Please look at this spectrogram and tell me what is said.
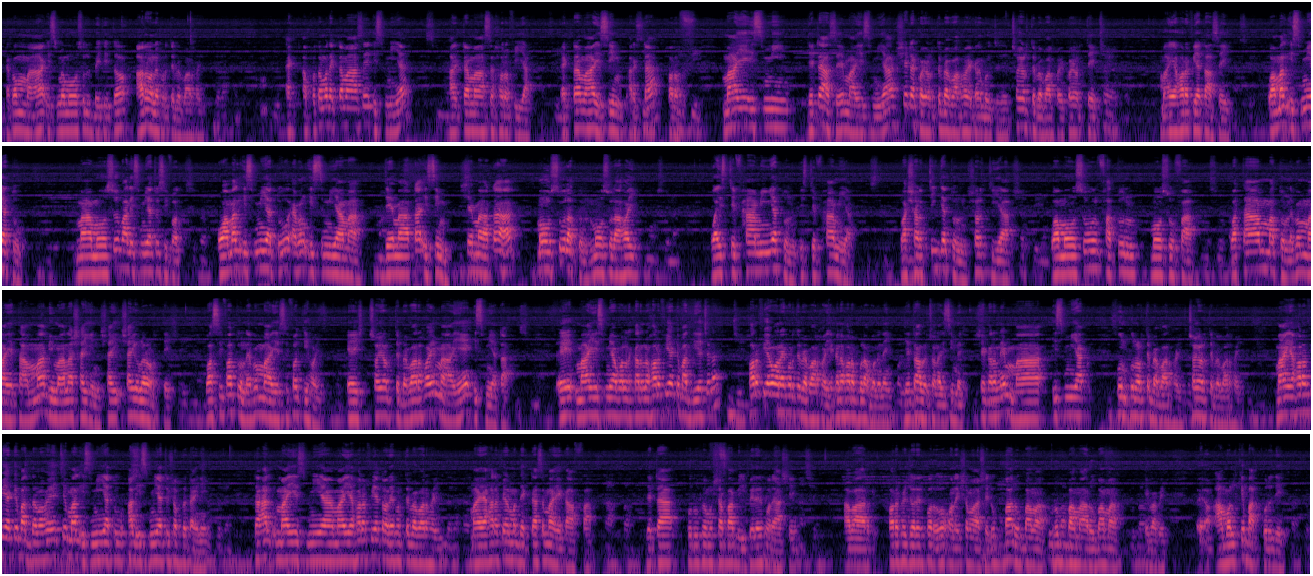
এখন মা ইসমে মৌসুল ব্যতীত আরও অনেক অর্থে ব্যবহার হয়। প্রথমত একটা মা আছে ইসমিয়া আরেকটা মা আছে হরফিয়া। একটা মা ইসিম আরেকটা হরফ। মা এ ইসমি যেটা আছে মা ইসমিয়া সেটা কয় অর্থে ব্যবহার হয় এখানে বলতেছে? ছয় অর্থে ব্যবহার হয় কয় অর্থে? মা এ হরফিয়াটা আছেই। ওয়ামাল ইসমিয়াতু মা মৌসুফ আল ইসমিয়াতু সিফত। ওয়ামাল ইসমিয়াতু এবং ইসমিয়া মা যে মাটা ইসিম, সে মাটা মৌসুলাতুন, মৌসুলা হয়। ওয়া ইস্তিফহামিয়াতুন ইস্তিফহামিয়া ওয়া শারতিয়াতুন, শর্তিয়া। ওয়া মৌসুল ফাতুন মৌসুফা। ওয়া তাম্মাতুন এবং মায়ে তাম্মা বিমানা শাইন শাইউনের অর্থে। ওয়া সিফাতুন এবং মায়ে সিফতি হয়। এই ছয় অর্থে ব্যবহার হয় মায়ে ইসমিয়াটা। এই মা ইসমিয়া বলার কারণে হরফিয়াকে বাদ দিয়েছে না? হরফিয়াও অনেক অর্থে ব্যবহার হয় এখানে হরফগুলা বলে নাই যেটা আলোচনা ইসিমের সে কারণে মা ইসমিয়া কোন কোন অর্থে ব্যবহার হয় ছয় অর্থে ব্যবহার হয়। মা হরফিয়াকে বাদ দেওয়া হয়েছে মাল ইসমিয়াতু আল ইসমিয়াতু শব্দটাই নেই তা আল মা ইসমিয়া মাইয়া হরফিয়া তো অনেক অর্থে ব্যবহার হয়। মায়া হরফিয়ার মধ্যে একটা আছে মায়ে কাফা যেটা হুরুফে মুসাব্বা বিলফেলের পরে আসে। আবার হরফে জরের পরেও অনেক সময় আসে রুব্বা রুব্বামা রুব্বামা রুবামা। এভাবে। আমলকে বাদ করে দেয়।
